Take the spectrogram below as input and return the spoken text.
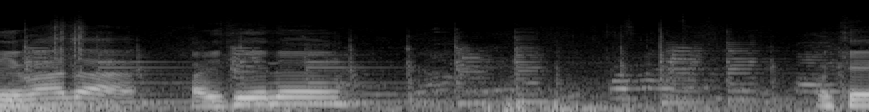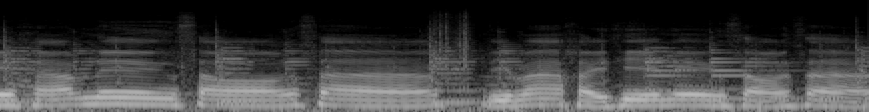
ดีมากจ้ะขออีกทีหนึ่งโอเคครับหนึ่งสองสามดีมากขออีกทีหนึ่งสองสาม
